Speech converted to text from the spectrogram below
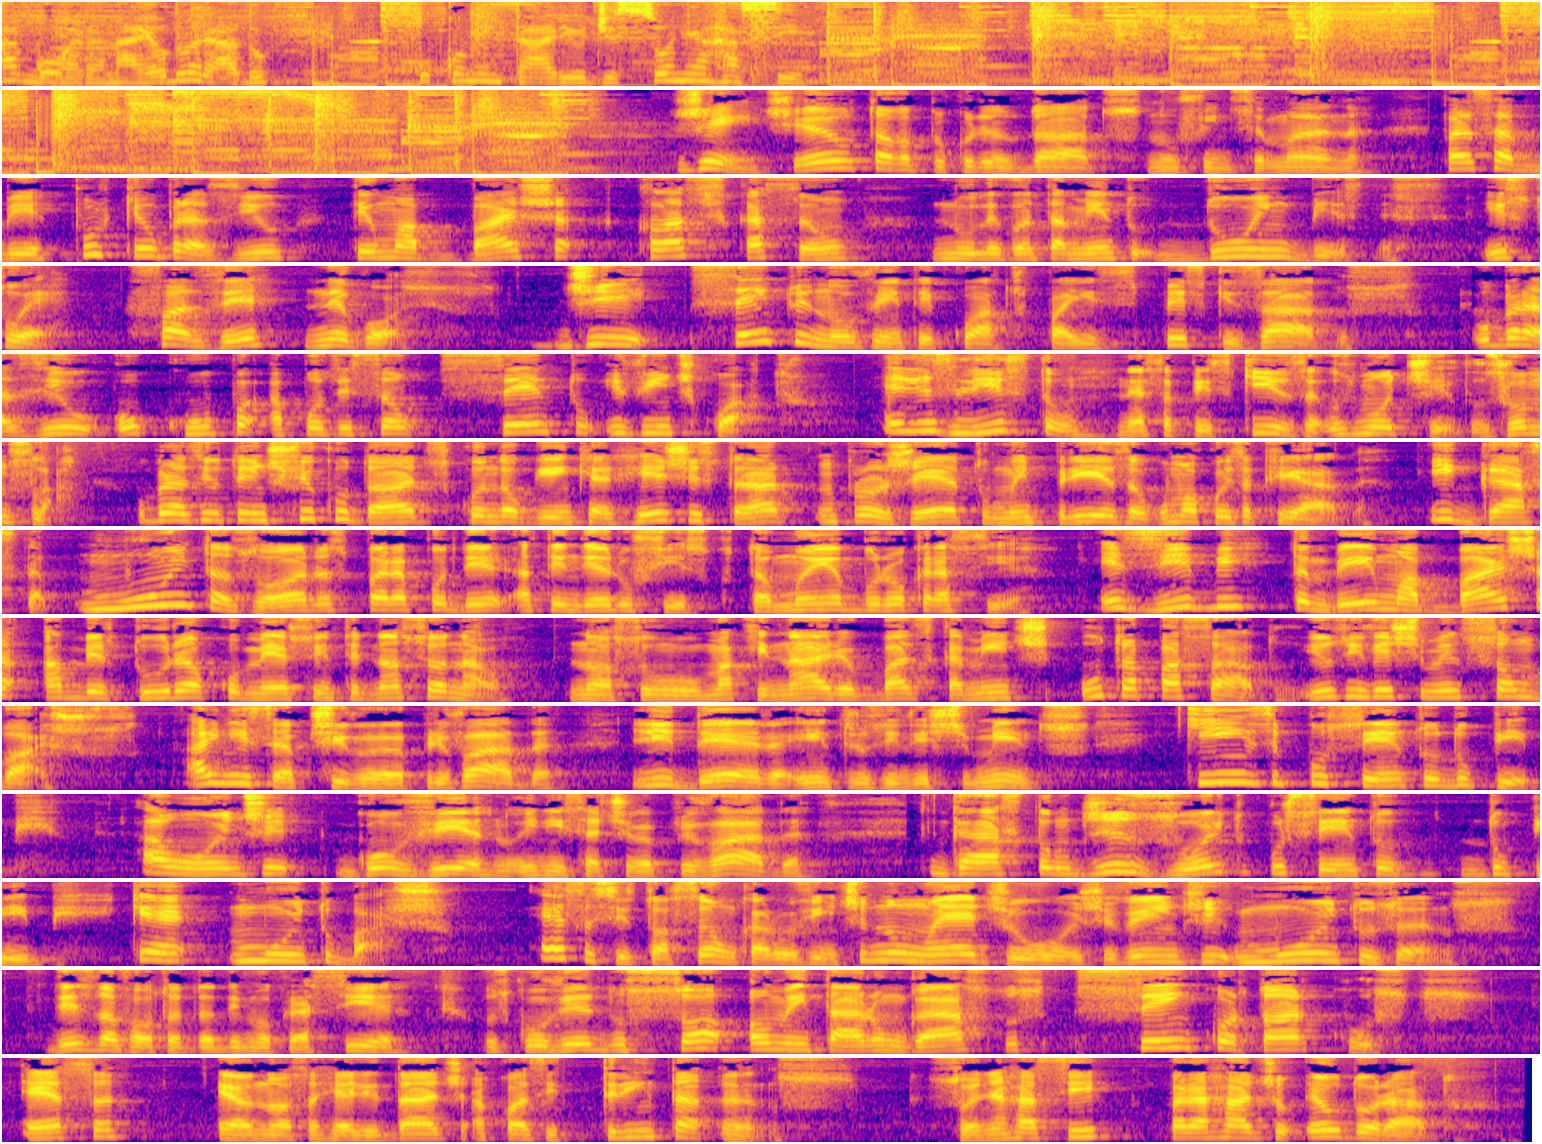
Agora na Eldorado, o comentário de Sônia Rassi. Gente, eu estava procurando dados no fim de semana para saber por que o Brasil tem uma baixa classificação no levantamento Doing Business, isto é, fazer negócios. De 194 países pesquisados, o Brasil ocupa a posição 124. Eles listam nessa pesquisa os motivos. Vamos lá. O Brasil tem dificuldades quando alguém quer registrar um projeto, uma empresa, alguma coisa criada. E gasta muitas horas para poder atender o fisco, tamanha burocracia exibe também uma baixa abertura ao comércio internacional. Nosso maquinário é basicamente ultrapassado e os investimentos são baixos. A iniciativa privada lidera entre os investimentos 15% do PIB, aonde governo e iniciativa privada gastam 18% do PIB, que é muito baixo. Essa situação, caro ouvinte, não é de hoje, vem de muitos anos. Desde a volta da democracia, os governos só aumentaram gastos sem cortar custos. Essa é a nossa realidade há quase 30 anos. Sônia Raci, para a Rádio Eldorado.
